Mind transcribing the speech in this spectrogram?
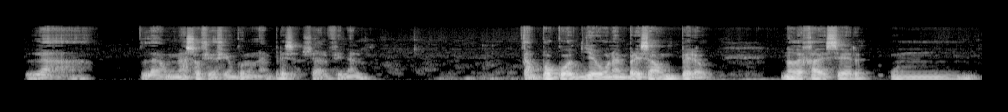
una asociación con una empresa. O sea, al final tampoco llevo una empresa aún, pero no deja de ser un,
